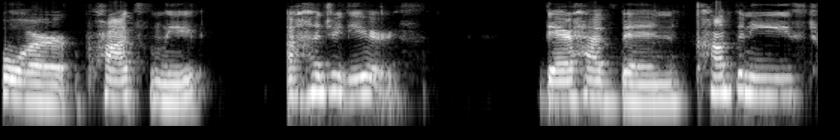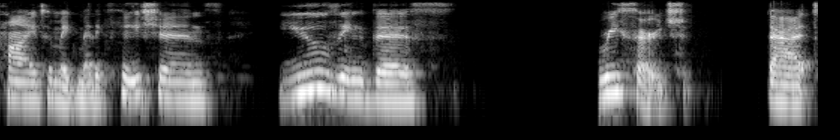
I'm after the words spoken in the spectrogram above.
for approximately 100 years. There have been companies trying to make medications using this research that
